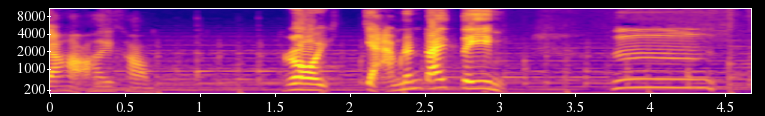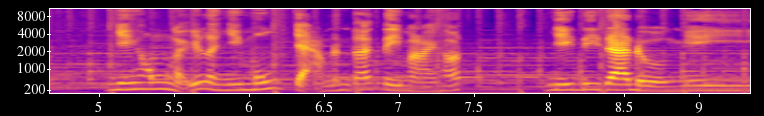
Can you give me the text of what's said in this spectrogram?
cho họ hay không? Rồi chạm đến trái tim. Uhm, nhi không nghĩ là nhi muốn chạm đến trái tim ai hết. Nhi đi ra đường nhi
